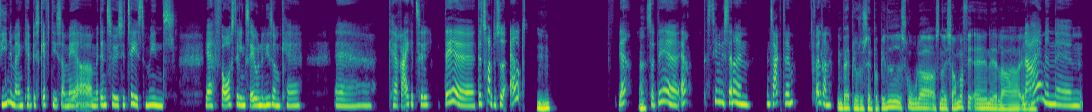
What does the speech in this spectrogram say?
fine, man kan beskæftige sig med, og med den seriøsitet, som ens ja, forestillingsevne ligesom kan, øh, kan række til. Det, øh, det tror jeg, det betyder alt. Mm-hmm. Ja, Ja. så det, øh, ja, det siger vi lige sender en, en tak til dem, forældrene. Jamen, hvad, blev du sendt på billedskoler og sådan noget i sommerferien? Eller, eller? Nej, men, øh,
